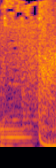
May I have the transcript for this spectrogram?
Thank you.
